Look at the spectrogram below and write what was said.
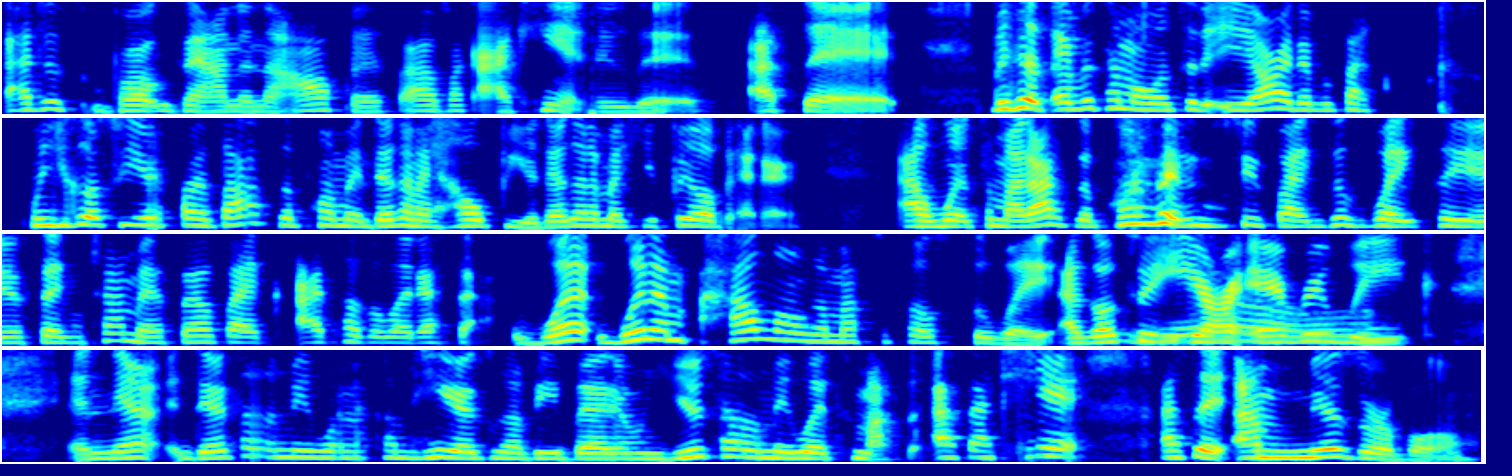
I just broke down in the office. I was like, I can't do this. I said because every time I went to the ER, it was like, when you go to your first doctor's appointment, they're gonna help you. They're gonna make you feel better. I went to my doctor's appointment and she's like, just wait till your second trimester. I was like, I told the lady, I said, what, when am, how long am I supposed to wait? I go to the yeah. ER every week and they're, they're telling me when I come here, it's going to be better. When you're telling me wait to my, I said, I can't, I said, I'm miserable.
